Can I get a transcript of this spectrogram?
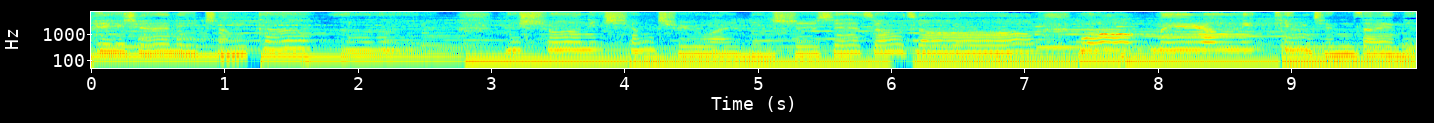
陪着你长大。你说你想去外面世界走走，我没让你听见，在你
